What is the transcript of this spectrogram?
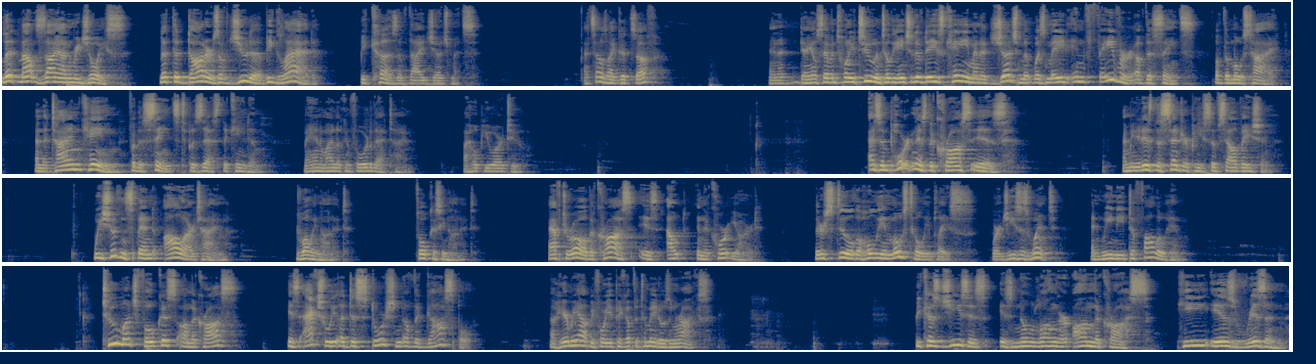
let Mount Zion rejoice. Let the daughters of Judah be glad because of thy judgments. That sounds like good stuff. And Daniel 7:22 until the ancient of days came and a judgment was made in favor of the saints of the most high. And the time came for the saints to possess the kingdom. Man, am I looking forward to that time. I hope you are too. as important as the cross is, I mean, it is the centerpiece of salvation. We shouldn't spend all our time dwelling on it, focusing on it. After all, the cross is out in the courtyard. There's still the holy and most holy place where Jesus went, and we need to follow him. Too much focus on the cross is actually a distortion of the gospel. Now, hear me out before you pick up the tomatoes and rocks. Because Jesus is no longer on the cross, He is risen.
